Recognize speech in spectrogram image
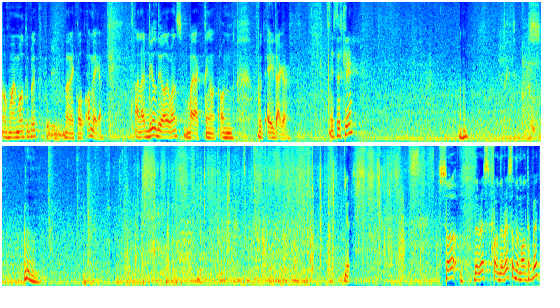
of my multiplet that I call omega. And I build the other ones by acting on, on with a dagger. Is this clear? Mm -hmm. So the rest for the rest of the multiplet,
